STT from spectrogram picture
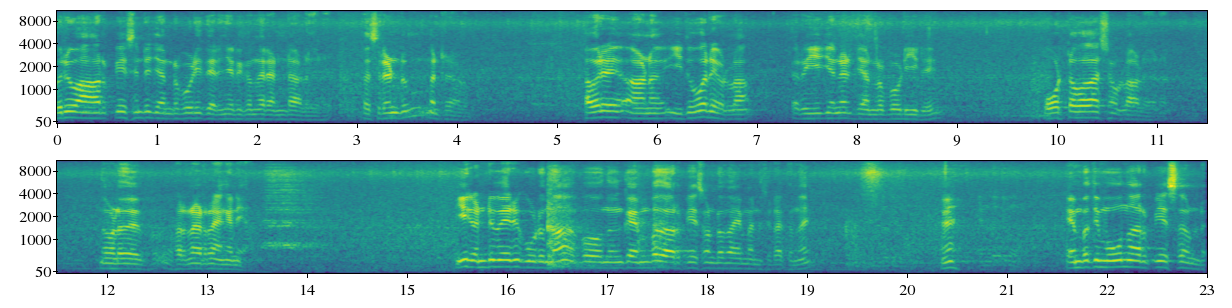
ഒരു ആർ പി എസിന്റെ ജനറൽ ബോഡി തിരഞ്ഞെടുക്കുന്ന രണ്ടാളുകൾ പ്രസിഡന്റും മറ്റൊരാളും. അവർ ആണ് ഇതുപോലെയുള്ള റീജിയണൽ ജനറൽ ബോഡിയിൽ വോട്ടവകാശമുള്ള ആളുകൾ നമ്മുടെ ഭരണഘടന അങ്ങനെയാണ് ഈ രണ്ട് പേര് കൂടുന്ന ഇപ്പോൾ നിങ്ങൾക്ക് എൺപത് ആർ പി എസ് ഉണ്ടെന്നായി മനസ്സിലാക്കുന്നത് ഏഹ് എൺപത്തി മൂന്ന് ആർ പി എസ് ഉണ്ട്.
